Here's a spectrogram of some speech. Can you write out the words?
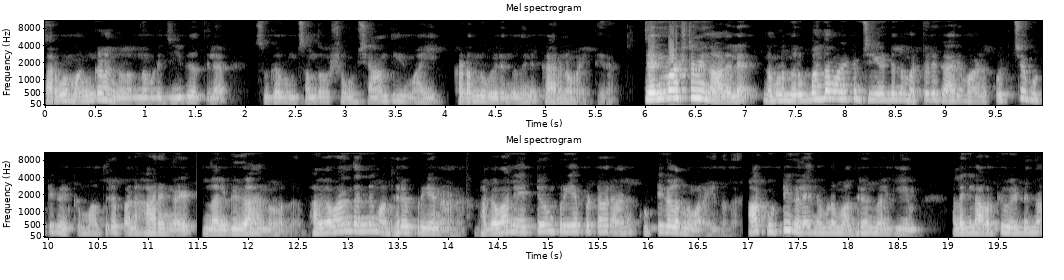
സർവ മംഗളങ്ങളും നമ്മുടെ ജീവിതത്തിൽ സുഖവും സന്തോഷവും ശാന്തിയുമായി കടന്നു വരുന്നതിന് കാരണമായി തീരാം ജന്മാഷ്ടമി നാളിൽ നമ്മൾ നിർബന്ധമായിട്ടും ചെയ്യേണ്ടുന്ന മറ്റൊരു കാര്യമാണ് കൊച്ചു കുട്ടികൾക്ക് മധുര പലഹാരങ്ങൾ നൽകുക എന്നുള്ളത്. ഭഗവാൻ തന്നെ മധുരപ്രിയനാണ്. ഭഗവാൻ ഏറ്റവും പ്രിയപ്പെട്ടവരാണ് കുട്ടികൾ എന്ന് പറയുന്നത്. ആ കുട്ടികളെ നമ്മൾ മധുരം നൽകിയും അല്ലെങ്കിൽ അവർക്ക് വേണ്ടുന്ന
